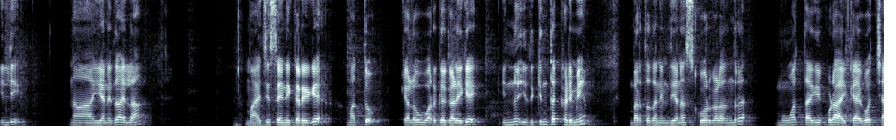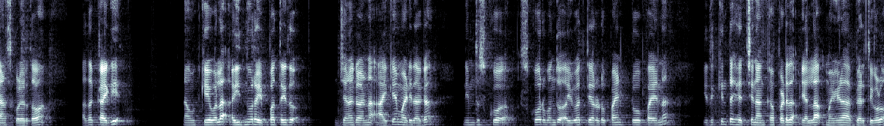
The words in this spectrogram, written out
ಇಲ್ಲಿ ನಾ ಏನಿದೆ, ಇಲ್ಲ, ಮಾಜಿ ಸೈನಿಕರಿಗೆ ಮತ್ತು ಕೆಲವು ವರ್ಗಗಳಿಗೆ ಇನ್ನೂ ಇದಕ್ಕಿಂತ ಕಡಿಮೆ ಬರ್ತದೆ. ನಿಮ್ದು ಏನೋ ಸ್ಕೋರ್ಗಳಂದ್ರೆ ಮೂವತ್ತಾಗಿ ಕೂಡ ಆಯ್ಕೆ ಆಗೋ ಚಾನ್ಸ್ಗಳಿರ್ತಾವೆ ಅದಕ್ಕಾಗಿ ನಾವು ಕೇವಲ ಐದುನೂರ ಇಪ್ಪತ್ತೈದು ಜನಗಳನ್ನ ಆಯ್ಕೆ ಮಾಡಿದಾಗ ನಿಮ್ಮದು ಸ್ಕೋ, ಸ್ಕೋರ್ ಬಂದು ಐವತ್ತೆರಡು ಪಾಯಿಂಟ್ ಟೂ ಫೈವ್ನ ಇದಕ್ಕಿಂತ ಹೆಚ್ಚಿನ ಅಂಕ ಪಡೆದ ಎಲ್ಲ ಮಹಿಳಾ ಅಭ್ಯರ್ಥಿಗಳು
